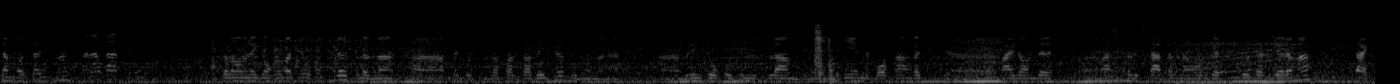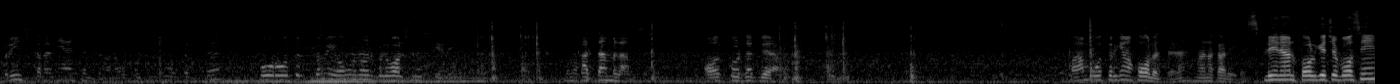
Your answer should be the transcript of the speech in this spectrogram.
bittadan boshlaysizmi Mana qarab turing. assalomu alaykum hurmatli o'quvchilar. Sizlar bilan avtokurs muzaffar sadiqov bugun mana birinchi o'quvchimiz bilan endi boshlang'ich maydonda mashq qilish tartibini o'rgatib ko'rsatib beraman. Tak birinchi qiladigan ishimiz mana o'quvchimiz o'tiribdi to'g'ri o'tiribdimi yo'qmi uni bilib olishimiz kerak. Buni qayerdan bilamiz. Hozir ko'rsatib beraman. Mana bu o'tirgan holati mana qarang splenani polgacha bosing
